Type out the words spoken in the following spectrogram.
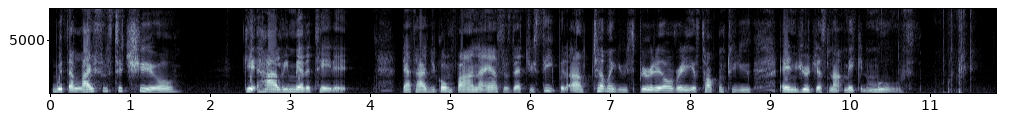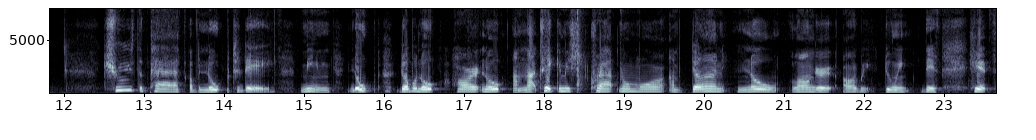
With a license to chill, get highly meditated. That's how you're gonna find the answers that you seek. But I'm telling you, spirit already is talking to you, and you're just not making the moves. Choose the path of nope today. Meaning, nope, double nope, hard nope. I'm not taking this crap no more. I'm done. No longer are we doing this. Hits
